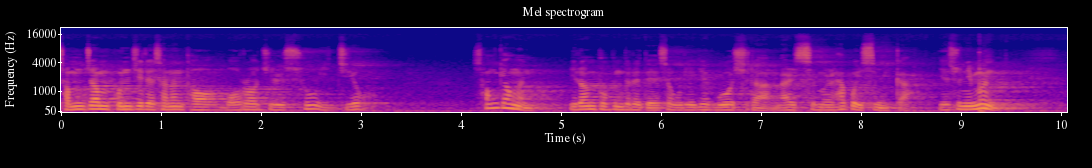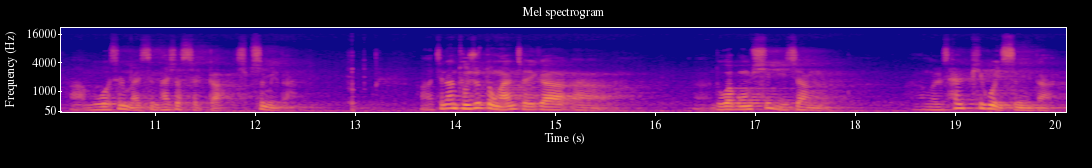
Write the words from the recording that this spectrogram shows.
점점 본질에서는 더 멀어질 수 있지요. 성경은 이런 부분들에 대해서 우리에게 무엇이라 말씀을 하고 있습니까? 예수님은 아, 무엇을 말씀하셨을까 싶습니다. 아, 지난 두 주 동안 저희가 아, 누가복음 12장을 살피고 있습니다.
